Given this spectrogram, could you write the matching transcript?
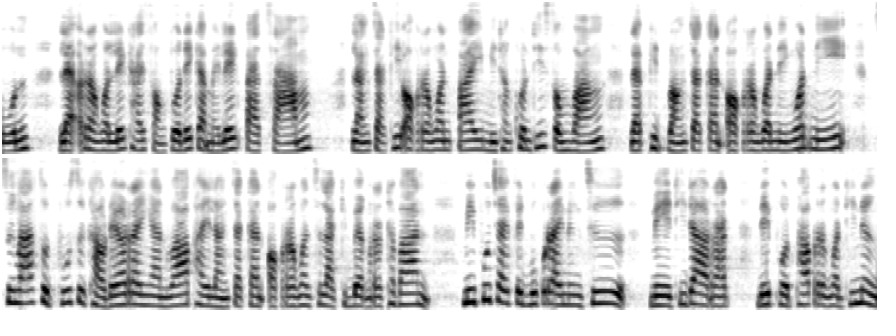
210 และรางวัลเลขท้าย 2 ตัวได้แก่หมายเลข 83 หลังจากที่ออกรางวัลไปมีทั้งคนที่สมหวัง และผิดหวังจากการออกรางวัลในงวดนี้ ซึ่งล่าสุดผู้สื่อข่าวได้รายงานว่าภายหลังจากการออกรางวัลสลากกินแบ่งรัฐบาล มีผู้ใช้เฟซบุ๊กรายหนึ่งชื่อ เมธิดารัตน์ได้โพสต์ภาพรางวัลที่หนึ่ง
